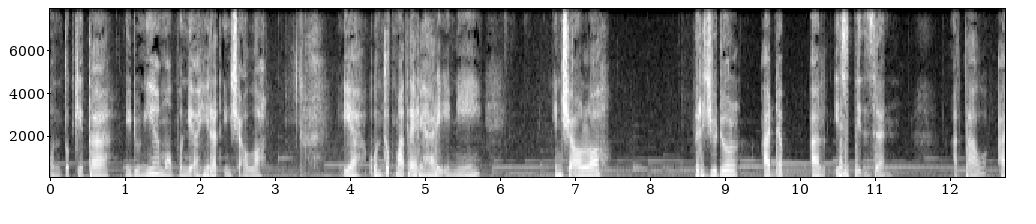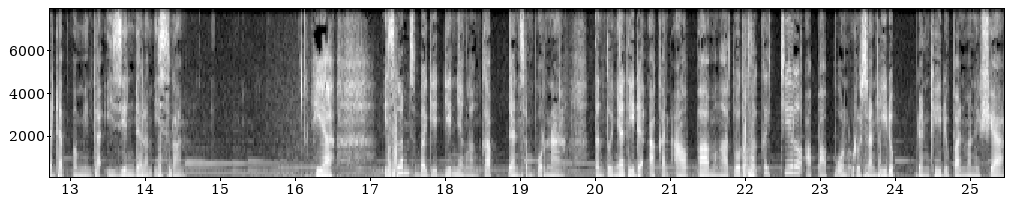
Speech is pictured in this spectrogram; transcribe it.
untuk kita di dunia maupun di akhirat insya Allah. Ya, untuk materi hari ini insya Allah berjudul Adab al-Istizan atau adab meminta izin dalam Islam. Ya, Islam sebagai din yang lengkap dan sempurna tentunya tidak akan alpa mengatur sekecil apa pun urusan hidup dan kehidupan manusia.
